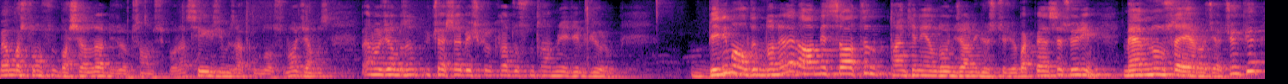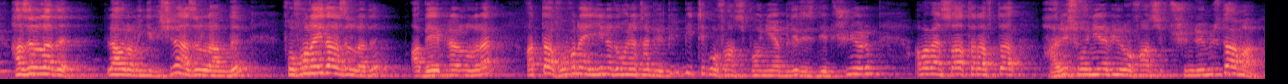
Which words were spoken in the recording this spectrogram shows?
Ben baş sonsuz başarılar diliyorum Samspor'a. Seyircimiz akıllı olsun. Hocamız. Ben hocamızın 3 aşağı 5 yukarı kadrosunu tahmin edebiliyorum. Benim aldığım doneler Ahmet Saat'ın tankenin yanında oynayacağını gösteriyor. Bak ben size söyleyeyim. Memnunsa eğer hoca. Çünkü hazırladı. Lavra'nın gidişine hazırlandı. Fofana'yı da hazırladı. B plan olarak. Hatta Fofana'yı yine de oynatabilir. Bir, bir tık ofansif oynayabiliriz diye düşünüyorum. Ama ben sağ tarafta Haris oynayabilir ofansif düşündüğümüzde ama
